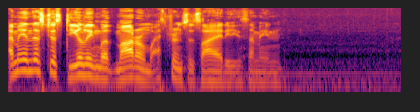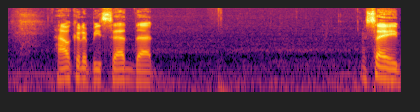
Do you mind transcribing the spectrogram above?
I mean, that's just dealing with modern Western societies. I mean, how could it be said that, say,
